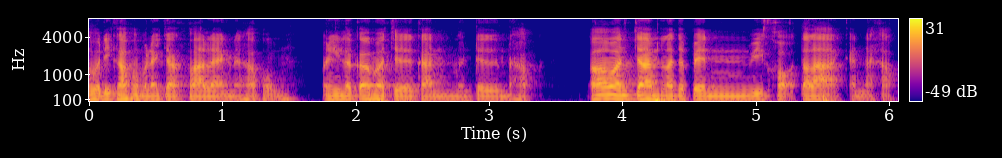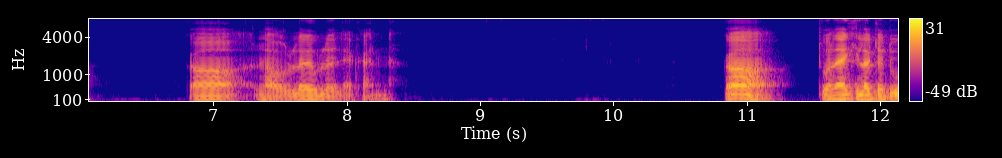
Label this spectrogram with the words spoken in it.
สวัสดีครับผมมาจากฟ้าแรงนะครับผมวันนี้เราก็มาเจอกันเหมือนเดิมนะครับ ก็วันจันทร์เราจะเป็นวิเคราะห์ตลาดกันนะครับ ก็เราเริ่มเลยแล้วกันนะก็ตัวแรกที่เราจะดู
